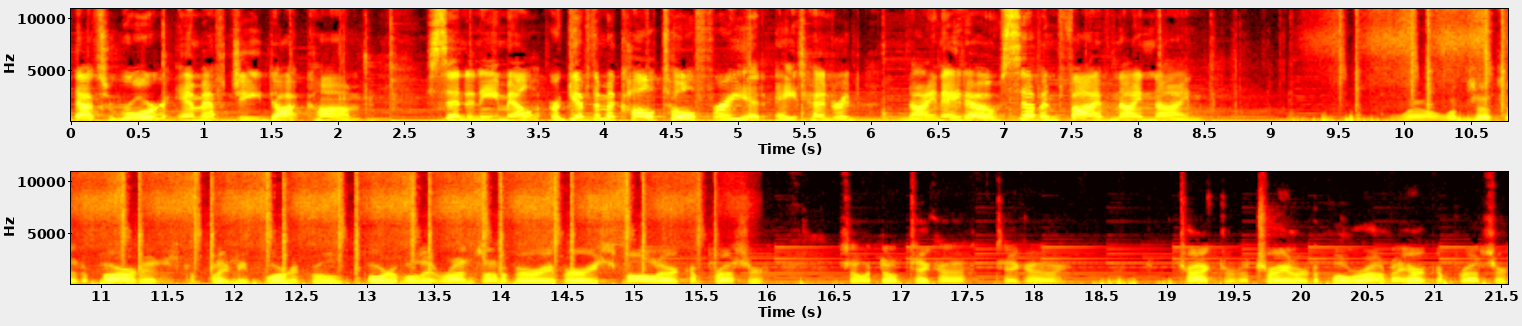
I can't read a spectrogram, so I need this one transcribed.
That's rohrmfg.com. Send an email or give them a call toll free at 800 980 7599. Well, what sets it apart is it's completely portable. Portable. It runs on a very, very small air compressor, so it don't take a take a tractor and a trailer to pull around the air compressor.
